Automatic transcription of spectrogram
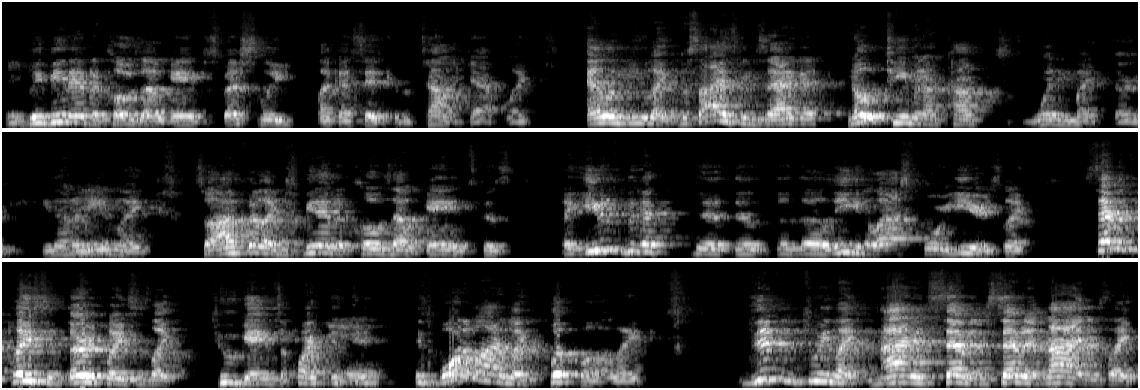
being able to close out games, especially like I said, because the talent gap. Like LMU, like besides Gonzaga, no team in our conference is winning by thirty. You know what I mean? Like, so I feel like just being able to close out games because, like, even if we got the the, the the league in the last four years, like seventh place and third place is like two games apart. It's, Yeah. it's borderline like football. Like the difference between like nine and seven and seven and nine is like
